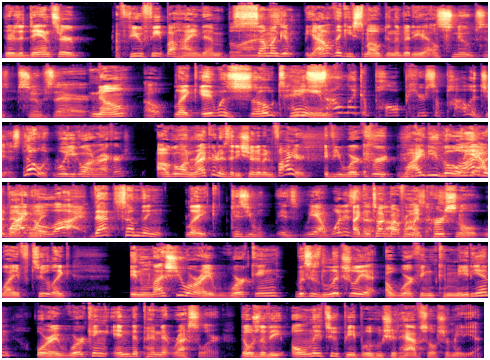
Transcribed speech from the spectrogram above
There's a dancer a few feet behind him. Blunts. Someone give. Yeah, I don't think he smoked in the video. Snoop's Snoop's there. No. Oh, Like it was so you tame. sound like a Paul Pierce apologist. No. will you go on record? I'll go on record as that he should have been fired. If you work for, why do you go Well, live? yeah, why go live? That's something like Because you, it's yeah. What is I can talk about from my personal life too. Like, unless you are a working, this is literally a, working comedian or a working independent wrestler. Those are the only two people who should have social media.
